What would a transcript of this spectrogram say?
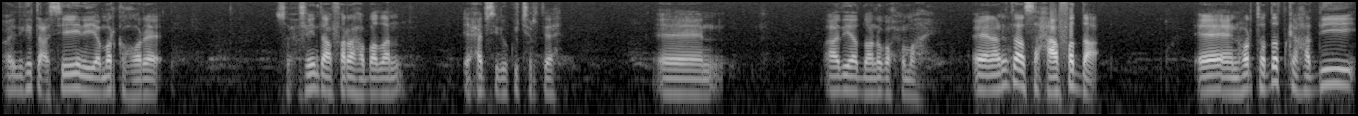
waa idinka tacsiyeynaya marka hore suxufiyiinta faraha badan ee xabsiga ku jirta aad iyo aad baan uga xumahay. Arrintaas saxaafadda horta dadka haddii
